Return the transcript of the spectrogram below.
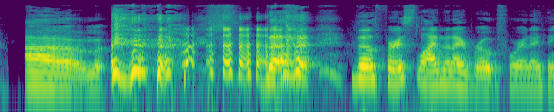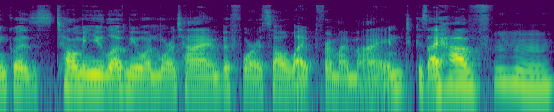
um the the first line that I wrote for it, I think, was "Tell me you love me one more time before it's all wiped from my mind." Because I have Mhm.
